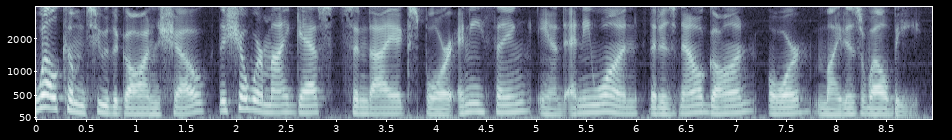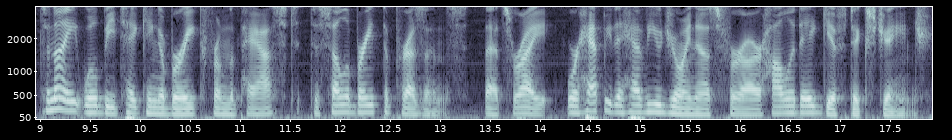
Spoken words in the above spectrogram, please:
Welcome to The Gone Show, the show where my guests and I explore anything and anyone that is now gone or might as well be. Tonight, we'll be taking a break from the past to celebrate the presents. That's right, we're happy to have you join us for our holiday gift exchange.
